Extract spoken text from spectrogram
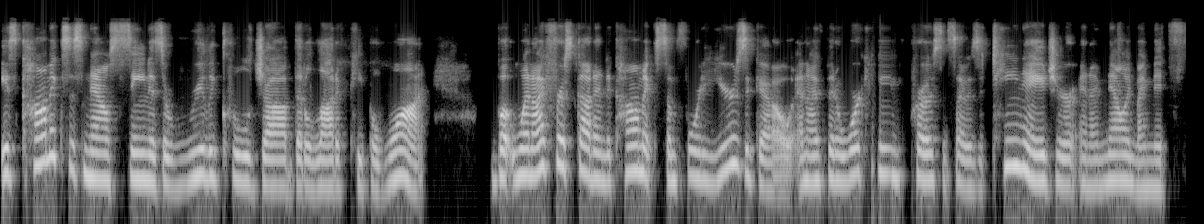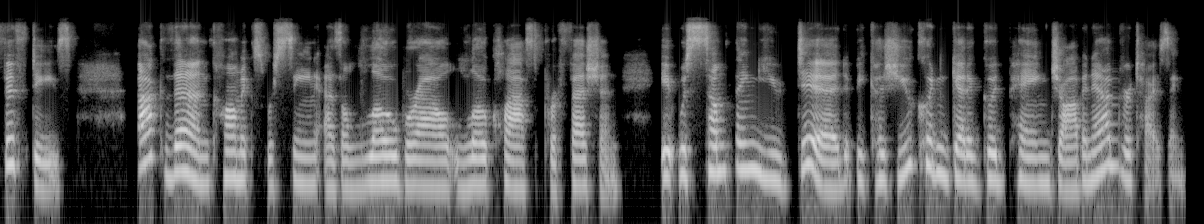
is comics is now seen as a really cool job that a lot of people want. But when I first got into comics some 40 years ago, and I've been a working pro since I was a teenager and I'm now in my mid 50s, back then comics were seen as a lowbrow, low class profession it was something you did because you couldn't get a good paying job in advertising.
